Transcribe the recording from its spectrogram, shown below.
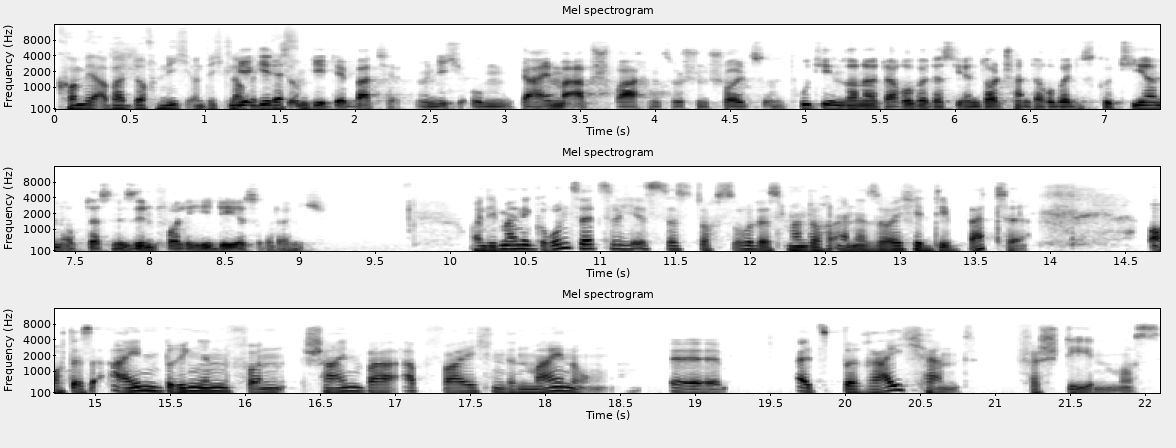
kommen wir aber doch nicht, und ich glaube, mir geht es um die Debatte und nicht um geheime Absprachen zwischen Scholz und Putin, sondern darüber, dass wir in Deutschland darüber diskutieren, ob das eine sinnvolle Idee ist oder nicht. Und ich meine, grundsätzlich ist das doch so, dass man doch eine solche Debatte auch das Einbringen von scheinbar abweichenden Meinungen äh, als bereichernd verstehen muss.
